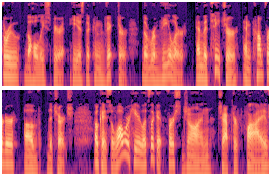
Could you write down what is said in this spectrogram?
through the Holy Spirit. He is the convictor, the revealer, and the teacher and comforter of the church. Okay, so while we're here, let's look at 1 John chapter 5.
